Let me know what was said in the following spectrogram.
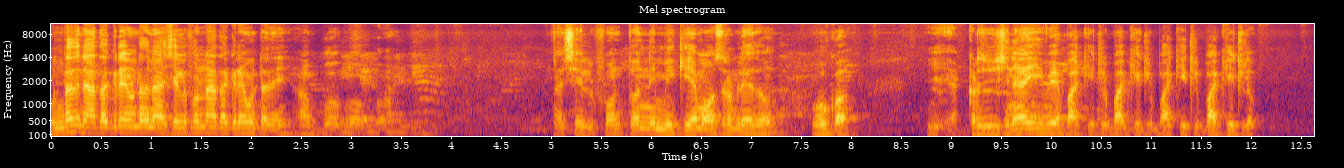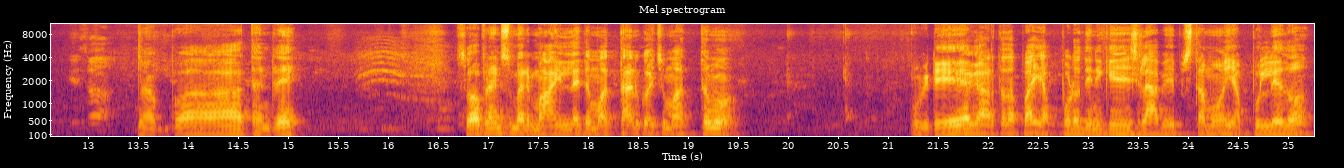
ఉండదు నా దగ్గరే ఉండదు నా సెల్ ఫోన్ నా దగ్గరే ఉంటుంది. అబ్బో అబ్బో అబ్బో. నా సెల్ ఫోన్తో మీకేం అవసరం లేదు. ఊకో. ఎక్కడ చూసినా ఇవే బకెట్లు బకెట్లు బకెట్లు బకెట్లు. అబ్బా తండ్రి. సో ఫ్రెండ్స్ మరి మా ఇల్లు అయితే మొత్తానికి వచ్చి మొత్తము ఒకటే గారుతుందప్ప ఎప్పుడు దీనికి స్లాబ్ వేపిస్తామో ఎప్పుడు లేదో.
